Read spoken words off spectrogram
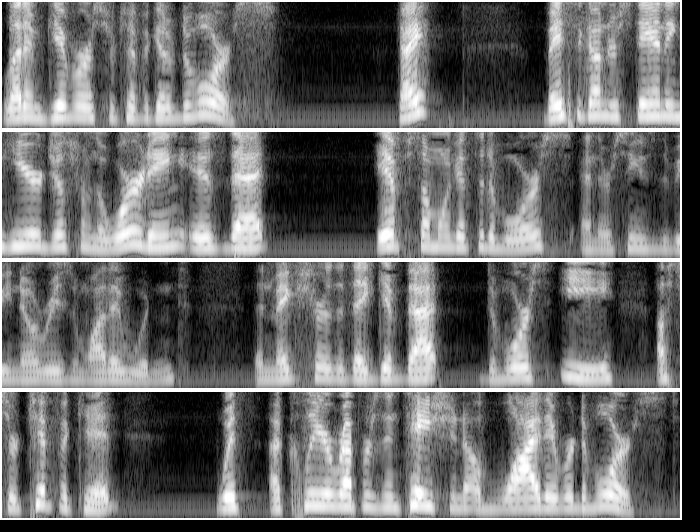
let him give her a certificate of divorce. Okay? Basic understanding here, just from the wording, is that if someone gets a divorce, and there seems to be no reason why they wouldn't, then make sure that they give that divorcee a certificate with a clear representation of why they were divorced.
